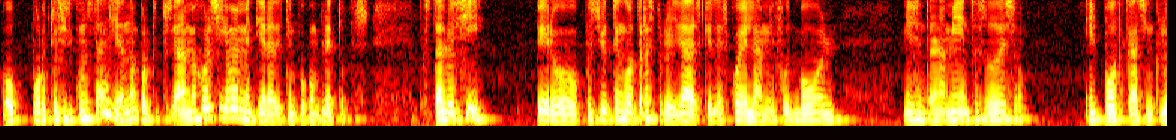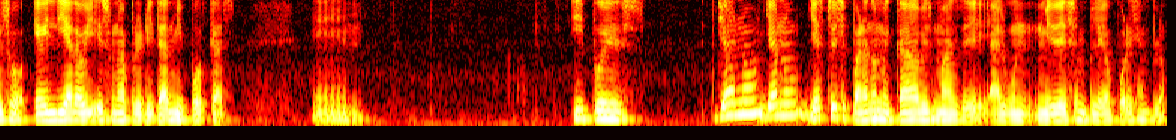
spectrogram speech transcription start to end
o por tus circunstancias, ¿no? Porque pues a lo mejor si yo me metiera de tiempo completo, pues, pues tal vez sí, pero pues yo tengo otras prioridades, que es la escuela, mi fútbol, mis entrenamientos, todo eso. El podcast, incluso el día de hoy es una prioridad mi podcast. Em, y pues ya no, ya no, ya estoy separándome cada vez más de algún mi desempleo, por ejemplo.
